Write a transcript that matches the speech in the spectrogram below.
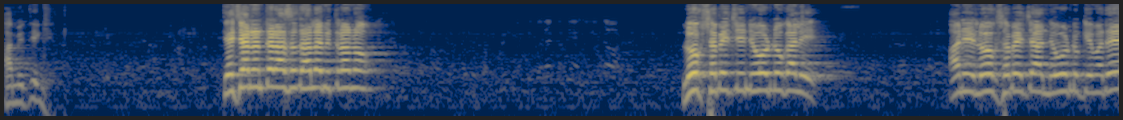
आम्ही ती घेतलं. त्याच्यानंतर असं झालं मित्रांनो लोकसभेची निवडणूक आली. आणि लोकसभेच्या निवडणुकीमध्ये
